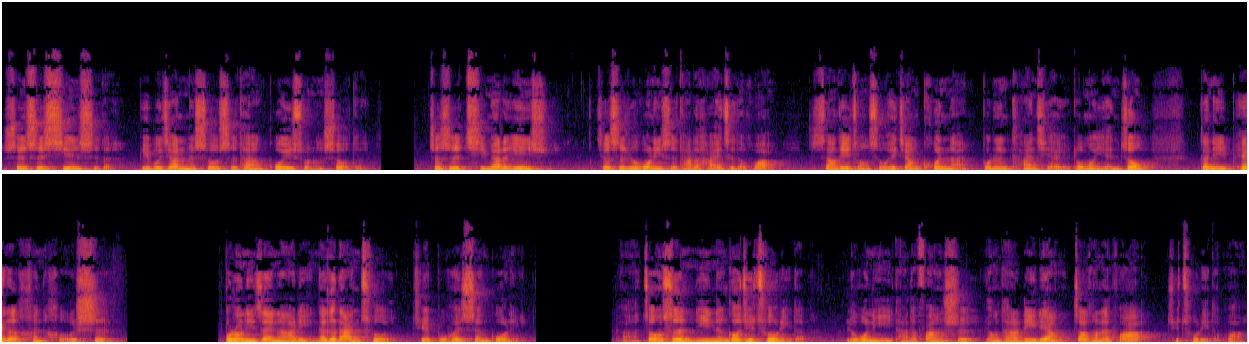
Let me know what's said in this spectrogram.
神是信实的，必不叫你们受试探过于所能受的。”这是奇妙的应许，就是如果你是他的孩子的话，上帝总是会将困难，不论看起来有多么严重，跟你配得很合适。不论你在哪里，那个难处绝不会胜过你，啊，总是你能够去处理的。如果你以他的方式，用他的力量，照他的话去处理的话，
